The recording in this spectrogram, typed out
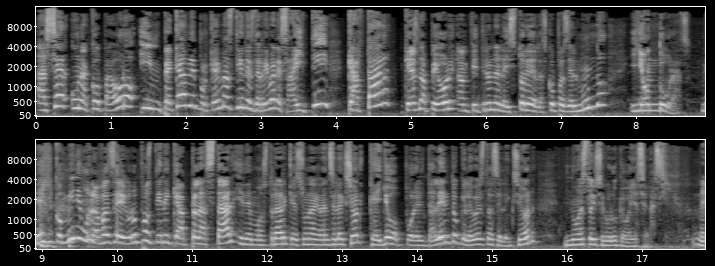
hacer una Copa Oro impecable porque además tienes de rivales Haití, Qatar, que es la peor anfitriona en la historia de las Copas del Mundo, y Honduras. México mínimo en la fase de grupos tiene que aplastar y demostrar que es una gran selección, que yo, por el talento que le veo a esta selección, no estoy seguro que vaya a ser así. Me,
